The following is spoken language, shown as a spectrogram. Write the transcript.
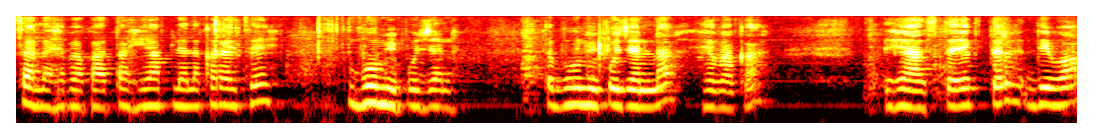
चला हे बघा आता हे आपल्याला करायचं आहे भूमिपूजन. तर भूमिपूजनला हे बघा हे असतं एकतर दिवा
